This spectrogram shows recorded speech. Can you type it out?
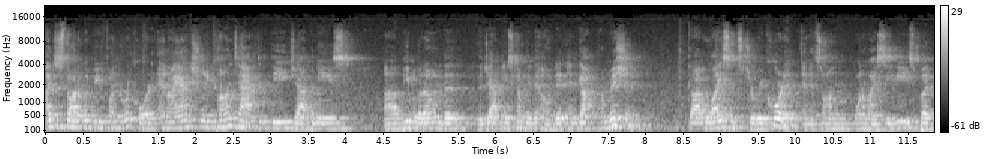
I just thought it would be fun to record, and I actually contacted the Japanese uh, people that owned the, the Japanese company that owned it and got permission, got a license to record it, and it's on one of my CDs. But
